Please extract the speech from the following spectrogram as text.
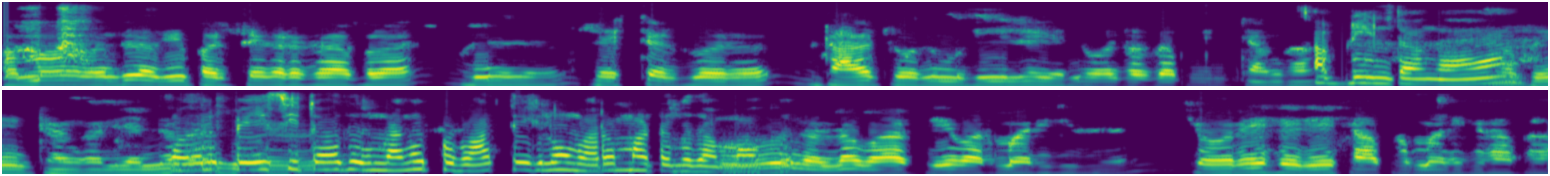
அம்மா வந்து அதே படுத்தே கிடக்குறாப்புல. ஒன்று ரெஸ்ட் எடுப்பாரு டாக்டர் வந்து முடியல என்ன பண்ணுறது அப்படின்ட்டாங்க. அப்படின்ட்டாங்க. அப்படின்ட்டாங்க. என்ன முதல்ல பேசிட்டாவது இருந்தாங்க இப்ப வார்த்தைகளும் வர மாட்டேங்குது அம்மாவுக்கு. நல்லா வார்த்தையே வர மாட்டேங்குது. சோறே சரியா சாப்பிட மாட்டேங்கிறாப்பா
